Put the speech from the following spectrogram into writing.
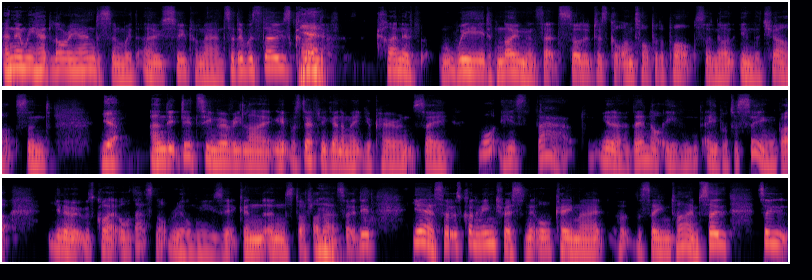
And then we had Laurie Anderson with Oh Superman. So there was those kind yeah. of kind of weird moments that sort of just got on top of the pops and in the charts. And yeah. And it did seem very like it was definitely going to make your parents say, what is that? You know, they're not even able to sing, but you know, it was quite, oh, that's not real music and and stuff like mm. that. So it did, yeah. So it was kind of interesting. It all came out at the same time. So so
